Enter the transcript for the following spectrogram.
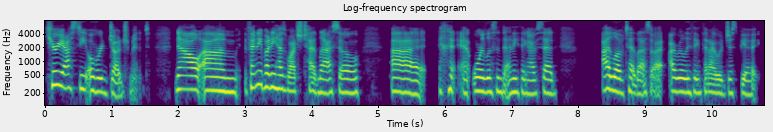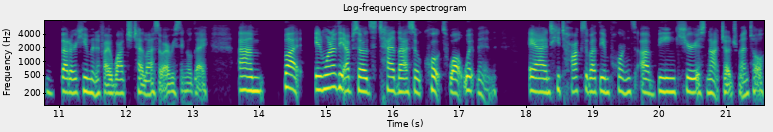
curiosity over judgment. Now, um, if anybody has watched Ted Lasso uh, or listened to anything I've said, I love Ted Lasso. I, I, really think that I would just be a better human if I watched Ted Lasso every single day. Um, but in one of the episodes, Ted Lasso quotes Walt Whitman and he talks about the importance of being curious, not judgmental.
